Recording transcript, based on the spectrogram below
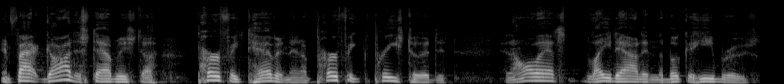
In fact, God established a perfect heaven and a perfect priesthood, and all that's laid out in the book of Hebrews.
